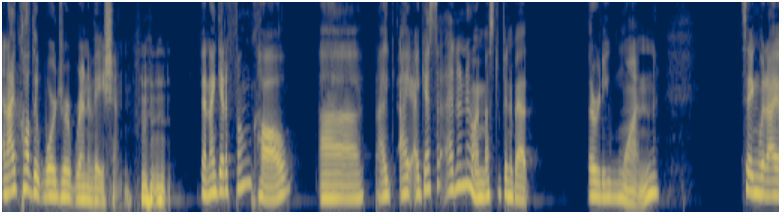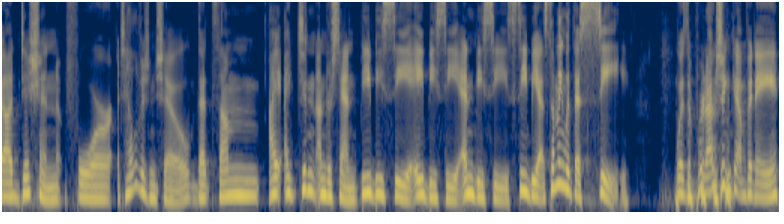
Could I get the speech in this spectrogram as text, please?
And I called it wardrobe renovation. then I get a phone call. Uh, I, I, I guess, I don't know, I must have been about 31 saying would I audition for a television show that some I, I didn't understand BBC, ABC, NBC, CBS, something with a C was a production company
